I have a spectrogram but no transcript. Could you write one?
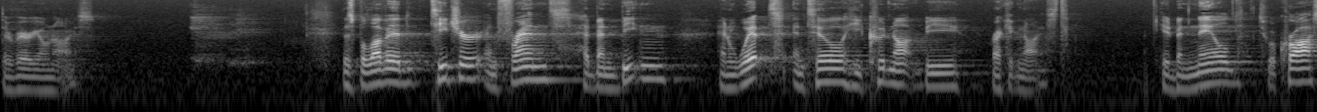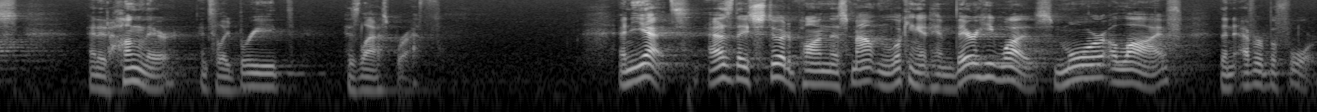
their very own eyes. This beloved teacher and friend had been beaten and whipped until he could not be recognized. He had been nailed to a cross and had hung there until he breathed his last breath. And yet, as they stood upon this mountain looking at him, there he was, more alive than ever before.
